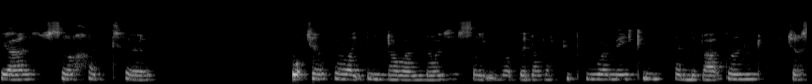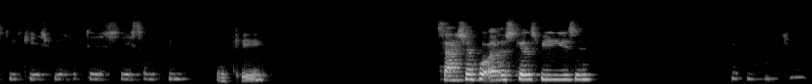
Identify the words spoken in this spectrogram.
we also had to watch out for like other noises, like what the other people were making in the background, just in case we had to say something. Okay. Sasha, what other skills were you using? Technology.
